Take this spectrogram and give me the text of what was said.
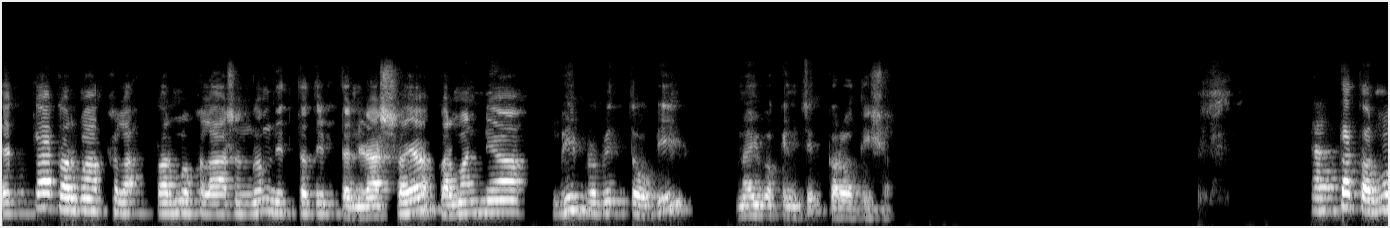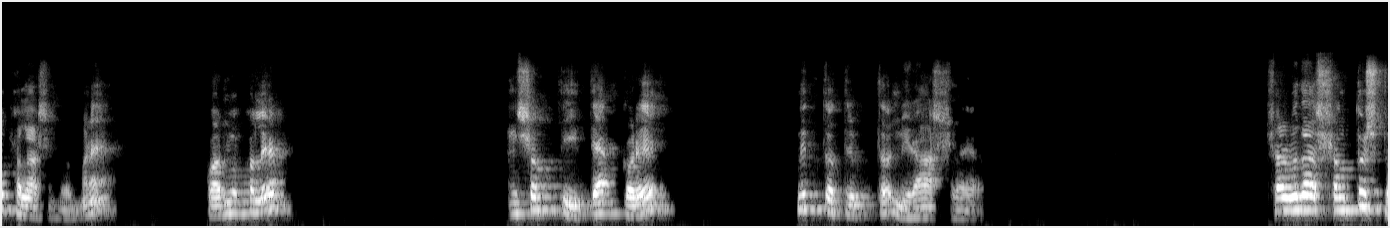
ত্যক্তা কর্মফলা কর্মফলাসঙ্গম নিত্য তৃপ্ত নিরাশ্রয় নৈব কিঞ্চিত করোতি ত্যক্তা কর্মফলাসঙ্গম মানে কর্মফলের শক্তি ত্যাগ করে নিত্য তৃপ্ত নিরাশ্রয়। সর্বদা সন্তুষ্ট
